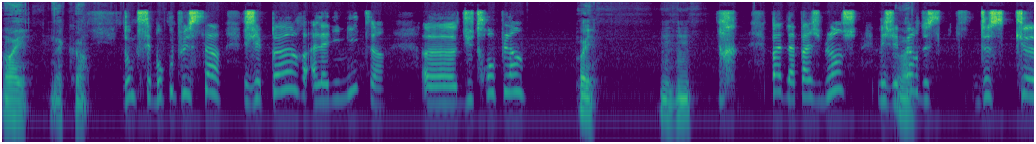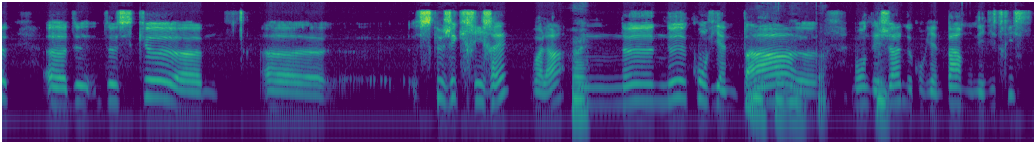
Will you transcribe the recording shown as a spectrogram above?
Oui, d'accord. Donc c'est beaucoup plus ça. J'ai peur, à la limite, euh, du trop plein. Oui. Mhm. Pas de la page blanche, mais j'ai peur de ce, de ce que, euh, de, ce que, euh, ce que j'écrirais, voilà, ne, ne convienne pas. Bon, déjà, ne convienne pas à mon éditrice.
